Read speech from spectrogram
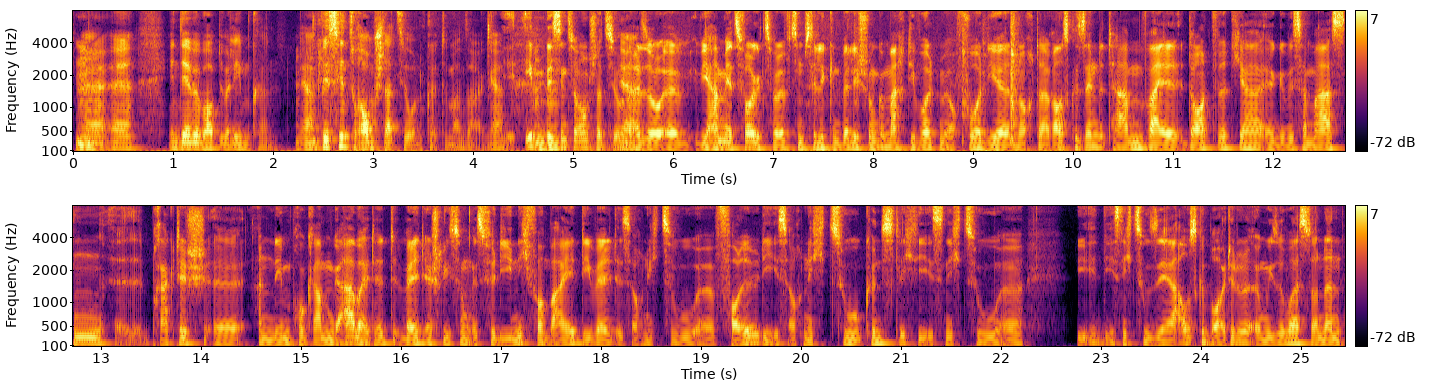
mhm. äh, in der wir überhaupt überleben können. Ja? Mhm. Bis hin zur Raumstation, könnte man sagen. Ja? E-, eben, bis hin zur Raumstation. Ja. Also äh, wir haben jetzt Folge 12 zum Silicon Valley schon gemacht, die wollten wir auch vor dir noch da rausgesendet haben, weil dort wird ja äh, gewissermaßen äh, praktisch äh, an dem Programm gearbeitet. Welterschließung ist für die nicht vorbei, die Welt ist auch nicht zu äh, voll, die ist auch nicht zu künstlich, die ist nicht zu die, die ist nicht zu sehr ausgebeutet oder irgendwie sowas, sondern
